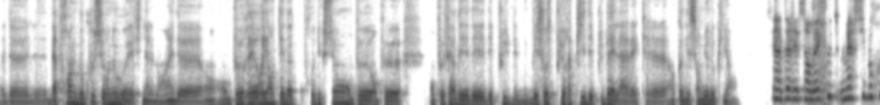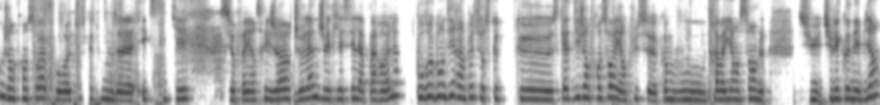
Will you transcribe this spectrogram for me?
d'apprendre beaucoup sur nous finalement. Hein, de, on, peut réorienter notre production, on peut, on peut, on peut faire des, des, des, plus, des choses plus rapides et plus belles avec, euh, en connaissant mieux nos clients. C'est intéressant. Bah, écoute, merci beaucoup Jean-François pour euh, tout ce que tu nous as expliqué sur Faïencerie Georges. Jolane, je vais te laisser la parole. Pour rebondir un peu sur ce que, ce qu'a dit Jean-François, et en plus, euh, comme vous travaillez ensemble, tu, tu les connais bien,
